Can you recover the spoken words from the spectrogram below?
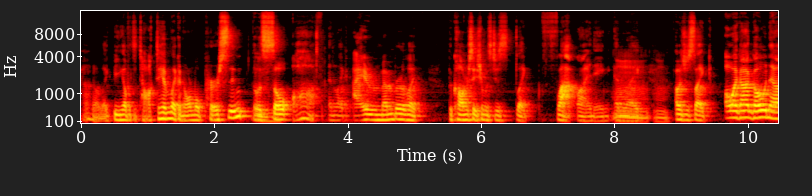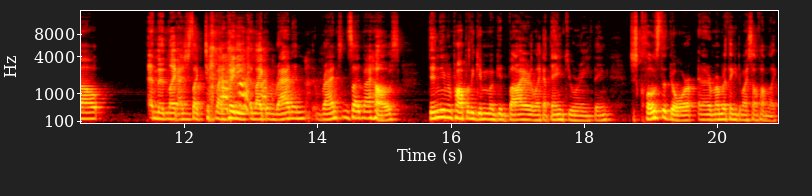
I don't know, like being able to talk to him like a normal person was mm. so off. And like I remember like the conversation was just like flatlining and like mm, mm. I was just like, oh I gotta go now. And then like I just like took my hoodie and like ran in ran inside my house. Didn't even properly give him a goodbye or like a thank you or anything. Just closed the door and I remember thinking to myself, I'm like,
